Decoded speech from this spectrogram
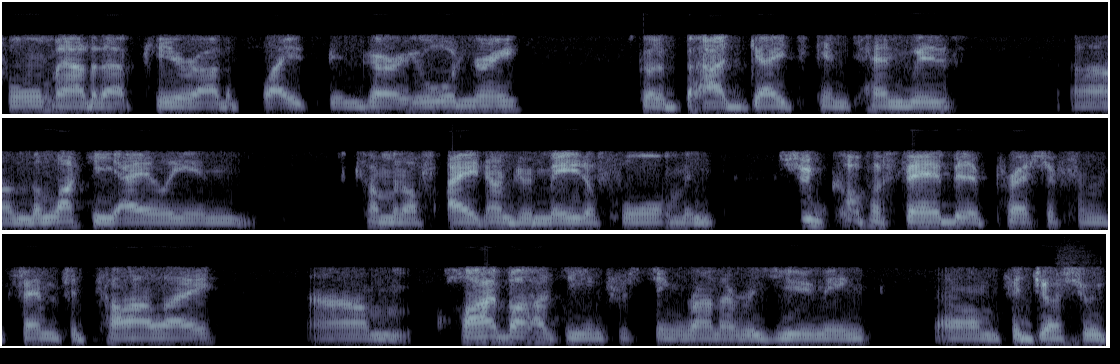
form out of that Pierata plate's been very ordinary. It's got a bad gate to contend with. Um, the Lucky Alien coming off 800 metre form and should cop a fair bit of pressure from Femme Fatale. Um, High Bar's the interesting runner resuming um, for Joshua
